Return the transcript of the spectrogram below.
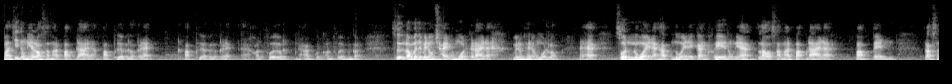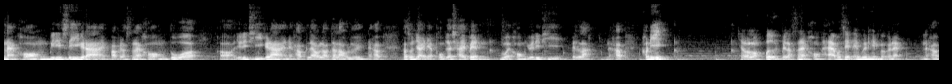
margin ตรงนี้เราสามารถปรับได้นะ ปรับเผื่อไปก่อนก็ได้ ปรับเผื่อไปก่อนก็ได้คอนเฟิร์มนะครับ กดคอนเฟิร์มไปก่อน ซึ่งเราไม่จำเป็นต้องใช้ทั้งหมดก็ได้นะ ไม่ต้องใช้ทั้งหมดหรอกนะฮะ ส่วนหน่วยนะครับ หน่วยในการเทรดตรงนี้เราสามารถปรับได้นะ ปรับเป็นลักษณะของ BTC ก็ได้ ปรับเป็นลักษณะของตัว USDT ก็ได้นะครับ แล้วแล้วแต่เราเลยนะครับ แต่ส่วนใหญ่เนี่ยผมจะใช้เป็นหน่วยของ USDT เป็นหลักนะครับ คราวนี้เดี๋ยวเราลองเปิดเป็นลักษณะของ 5%ให้เพื่อนเห็นก่อนก็ได้นะครับ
